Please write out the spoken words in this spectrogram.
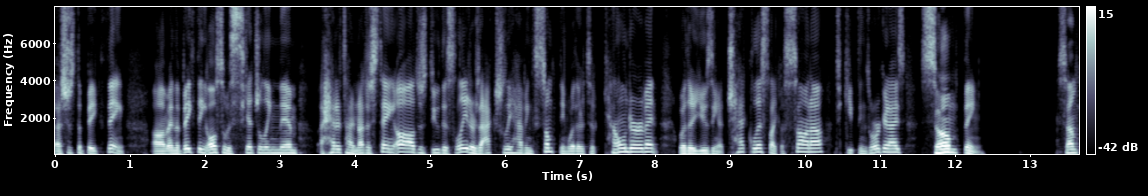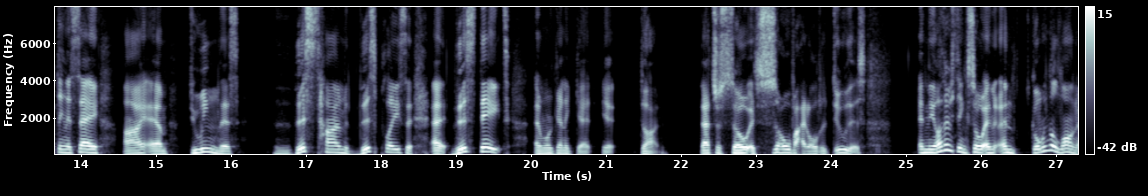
That's just the big thing. Um, and the big thing also is scheduling them ahead of time, not just saying, oh, I'll just do this later, is actually having something, whether it's a calendar event, whether using a checklist like Asana to keep things organized, something. Something to say, I am doing this this time, this place, at this date, and we're going to get it done. That's just so, it's so vital to do this. And the other thing, so and and going along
